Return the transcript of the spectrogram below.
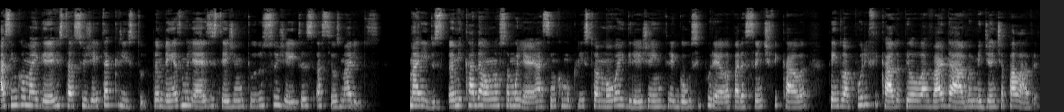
Assim como a igreja está sujeita a Cristo, também as mulheres estejam em tudo sujeitas a seus maridos. Maridos, ame cada um a sua mulher, assim como Cristo amou a igreja e entregou-se por ela para santificá-la, tendo-a purificado pelo lavar da água mediante a palavra,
